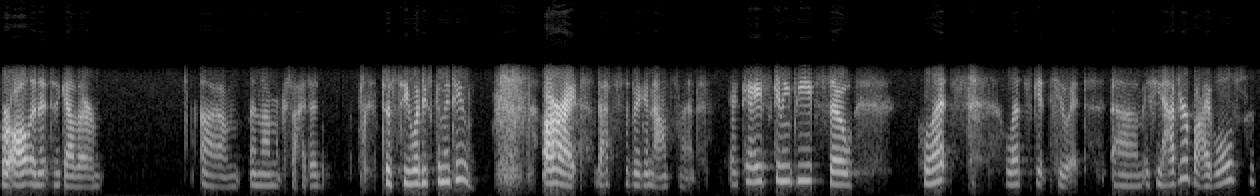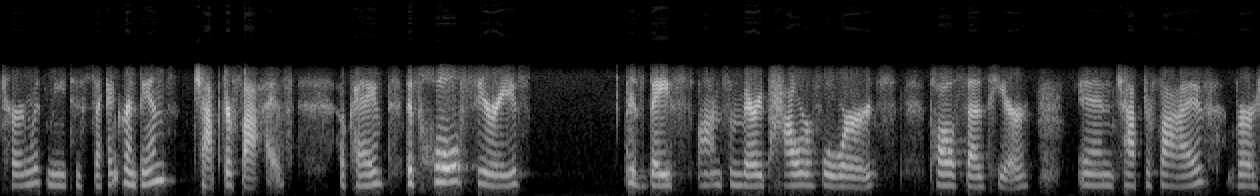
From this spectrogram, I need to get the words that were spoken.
we're all in it together, um, and I'm excited to see what he's going to do. All right, that's the big announcement. Okay, skinny peeps. So let's let's get to it. Um, if you have your Bibles, turn with me to Second Corinthians chapter five. Okay, this whole series is based on some very powerful words Paul says here in chapter 5, verse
